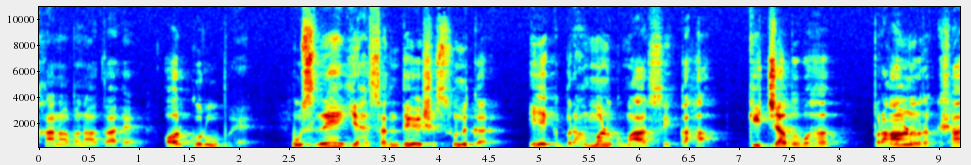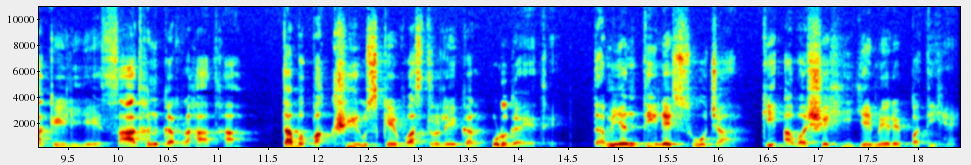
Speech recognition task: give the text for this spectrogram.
खाना बनाता है और कुरूप है। उसने यह संदेश सुनकर एक ब्राह्मण कुमार से कहा कि जब वह प्राण रक्षा के लिए साधन कर रहा था, तब पक्षी उसके वस्त्र लेकर उड़ गए थे। दमयंती ने सोचा कि अवश्य ही ये मेरे पति हैं,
